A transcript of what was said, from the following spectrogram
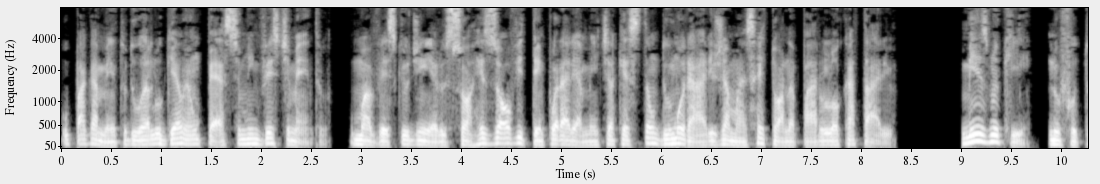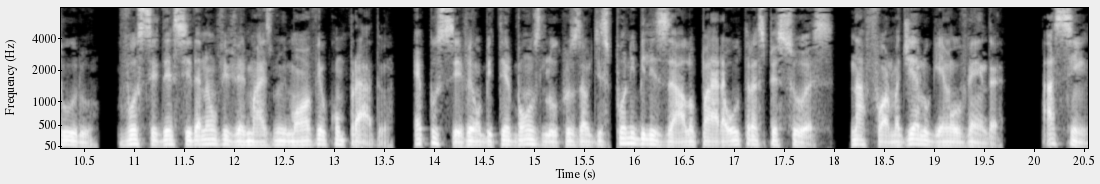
O pagamento do aluguel é um péssimo investimento, uma vez que o dinheiro só resolve temporariamente a questão do morar e jamais retorna para o locatário. Mesmo que, no futuro, você decida não viver mais no imóvel comprado, é possível obter bons lucros ao disponibilizá-lo para outras pessoas, na forma de aluguel ou venda. Assim,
